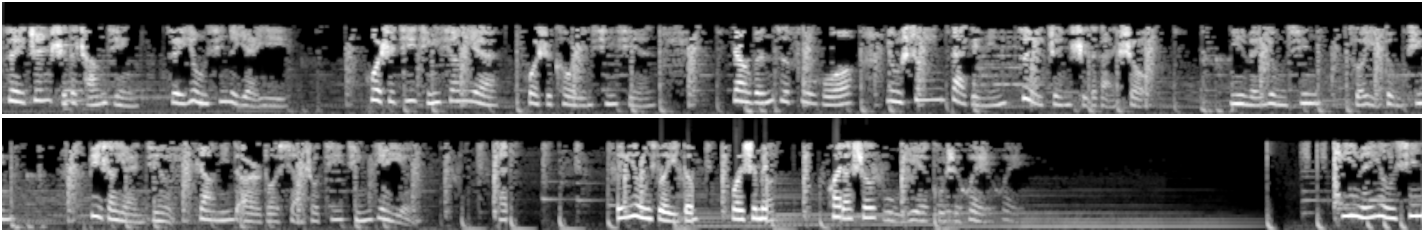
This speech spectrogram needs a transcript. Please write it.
最真实的场景，最用心的演绎，或是激情相恋，或是扣人心弦，让文字复活，用声音带给您最真实的感受。因为用心，所以动听。闭上眼睛，让您的耳朵享受激情电影。因为用所以动，我是美，欢迎收午夜故事会。因为用心，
